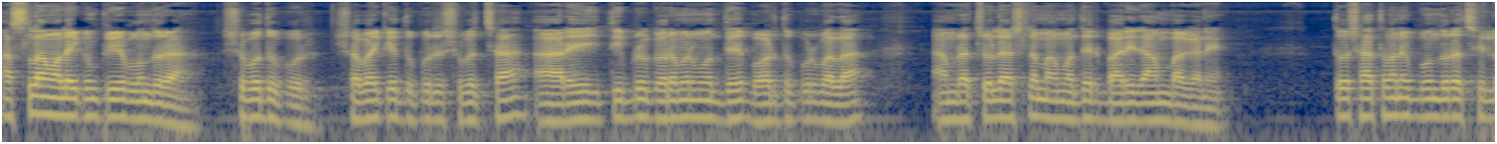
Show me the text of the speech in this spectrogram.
আসসালামু আলাইকুম, প্রিয় বন্ধুরা। শুভ দুপুর। সবাইকে দুপুরের শুভেচ্ছা। আর এই তীব্র গরমের মধ্যে ভর দুপুরবেলা আমরা চলে আসলাম আমাদের বাড়ির আম বাগানে। তো সাথে অনেক বন্ধুরা ছিল।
